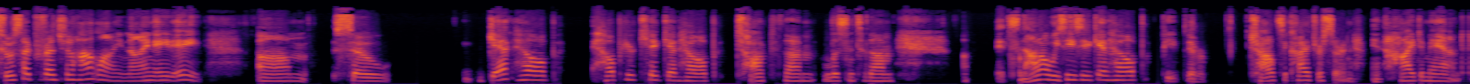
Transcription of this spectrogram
suicide prevention hotline, 988. Um, so get help, help your kid get help, talk to them, listen to them. It's not always easy to get help. Their child psychiatrists are in, in high demand.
